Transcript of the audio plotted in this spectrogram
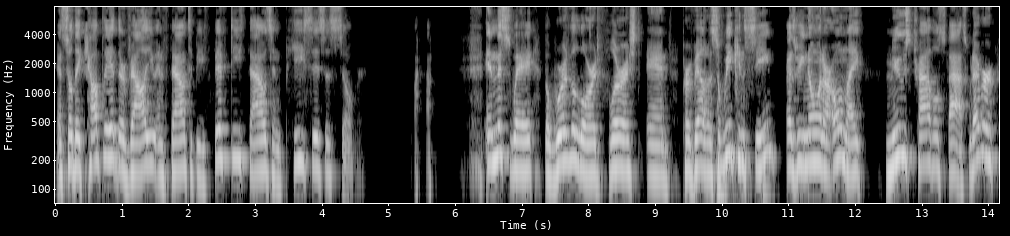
And so they calculated their value and found to be 50,000 pieces of silver. Wow. In this way, the word of the Lord flourished and prevailed. And so we can see, as we know in our own life, news travels fast. Whatever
